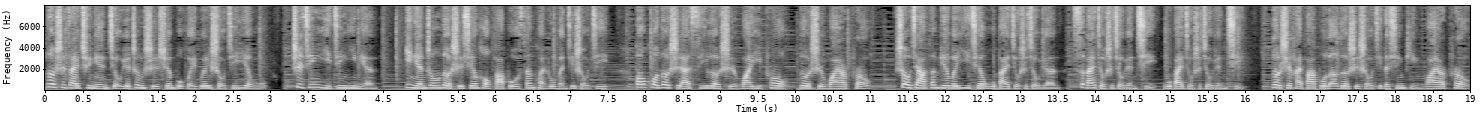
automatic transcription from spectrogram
乐视在去年九月正式宣布回归手机业务，至今已近一年。一年中，乐视先后发布三款入门级手机。包括乐视 S 一、乐视 Y 一 Pro、乐视 Y 二 Pro，售价分别为一千五百九十九元、四百九十九元起、五百九十九元起。乐视还发布了乐视手机的新品 Y 二 Pro，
